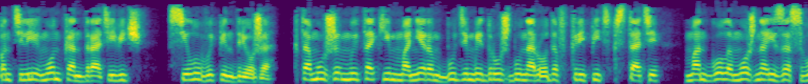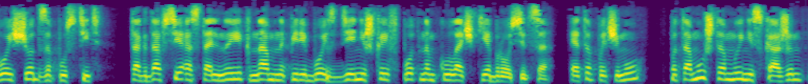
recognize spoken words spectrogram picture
Пантелеймон Кондратьевич, силу выпендрежа. К тому же мы таким манером будем и дружбу народов крепить. Кстати, монгола можно и за свой счет запустить, тогда все остальные к нам на перебой с денежкой в потном кулачке бросятся. Это почему? Потому что мы не скажем,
